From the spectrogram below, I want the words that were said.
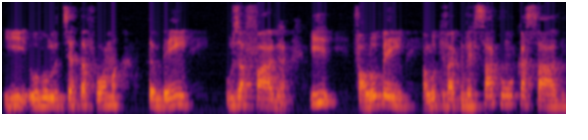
E o Lula, de certa forma, também os afaga. E falou bem, falou que vai conversar com o Caçado,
